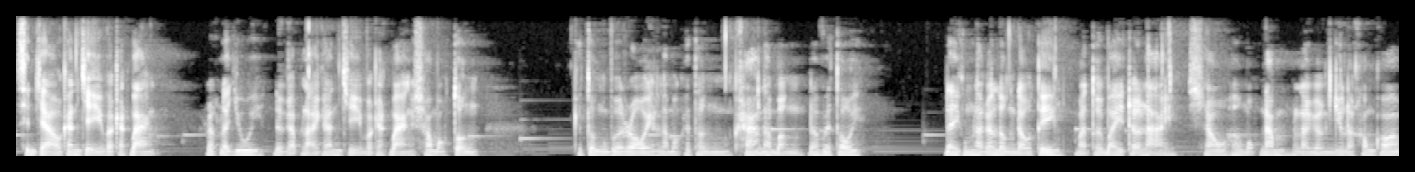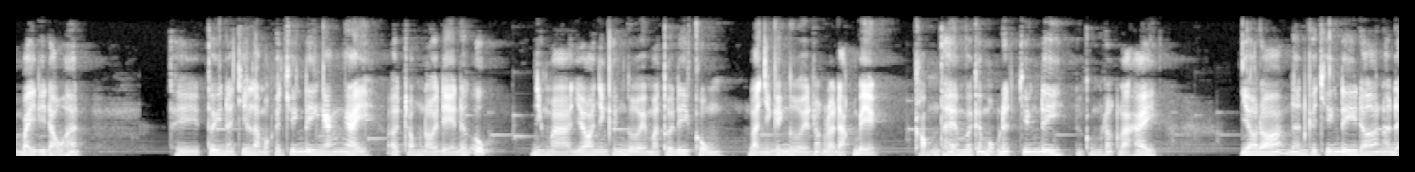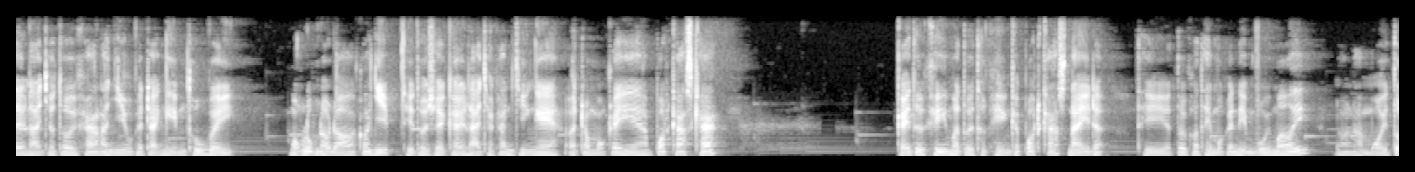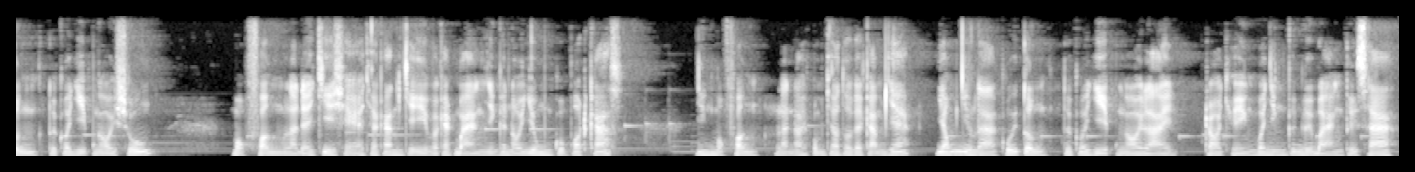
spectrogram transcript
Xin chào các anh chị và các bạn. Rất là vui được gặp lại các anh chị và các bạn sau một tuần. Cái tuần vừa rồi là một cái tuần khá là bận đối với tôi. Đây cũng là cái lần đầu tiên mà tôi bay trở lại sau hơn một năm là gần như là không có bay đi đâu hết. Thì tuy nó chỉ là một cái chuyến đi ngắn ngày ở trong nội địa nước Úc, nhưng mà do những cái người mà tôi đi cùng là những cái người rất là đặc biệt, cộng thêm với cái mục đích chuyến đi nó cũng rất là hay do đó, nên cái chuyến đi đó nó để lại cho tôi khá là nhiều cái trải nghiệm thú vị. Một lúc nào đó có dịp thì tôi sẽ kể lại cho các anh chị nghe ở trong một cái à, podcast khác. Kể từ khi mà tôi thực hiện cái podcast này đó, thì tôi có thêm một cái niềm vui mới, đó là mỗi tuần tôi có dịp ngồi xuống. Một phần là để chia sẻ cho các anh chị và các bạn những cái nội dung của podcast, nhưng một phần là nó cũng cho tôi cái cảm giác giống như là cuối tuần tôi có dịp ngồi lại trò chuyện với những cái người bạn từ xa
